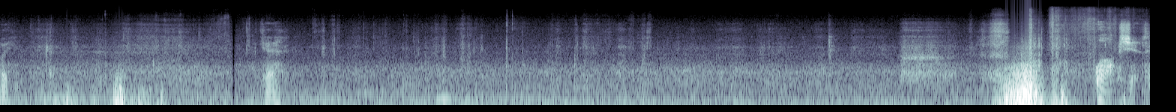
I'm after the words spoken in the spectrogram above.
Wait. Okay. Oh shit.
